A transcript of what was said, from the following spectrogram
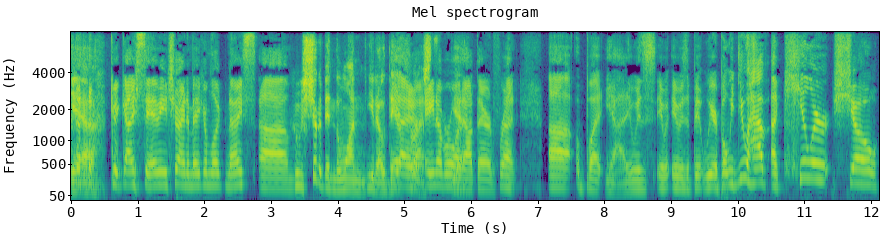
Yeah. Good guy Sammy trying to make him look nice. Um, Who should have been the one, you know, there yeah, first? yeah, a number one out there in front. Uh, but yeah, it was it, it was a bit weird. But we do have a killer show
